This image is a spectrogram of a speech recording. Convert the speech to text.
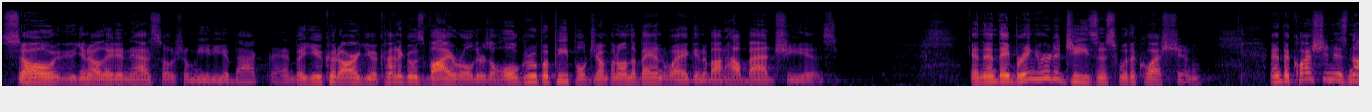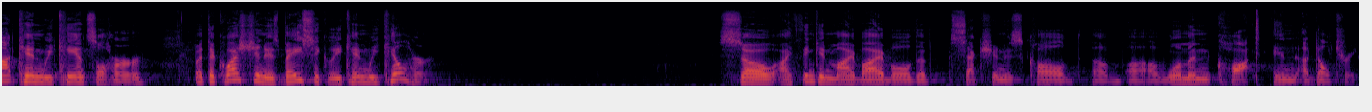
So, you know, they didn't have social media back then, but you could argue it kind of goes viral. There's a whole group of people jumping on the bandwagon about how bad she is. And then they bring her to Jesus with a question. And the question is not, can we cancel her? But the question is basically, can we kill her? So I think in my Bible, the section is called a, a, Woman Caught in Adultery.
